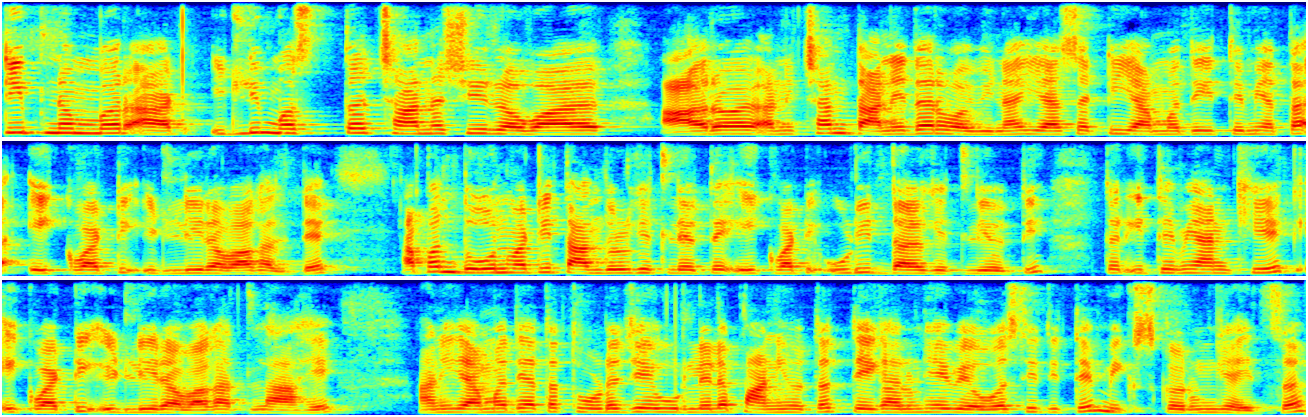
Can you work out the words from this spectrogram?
टीप नंबर आठ इडली मस्त छान अशी रवाळ आरळ आणि छान दाणेदार व्हावी ना? यासाठी यामध्ये इथे मी आता एक वाटी इडली रवा घालते. आपण दोन वाटी तांदूळ घेतले होते एक वाटी उडीद डाळ घेतली होती. तर इथे मी आणखी एक एक वाटी इडली रवा घातला आहे. आणि यामध्ये आता थोडं जे उरलेलं पाणी होतं ते घालून हे व्यवस्थित इथे मिक्स करून घ्यायचं.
